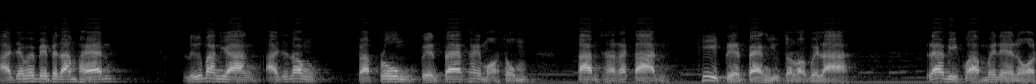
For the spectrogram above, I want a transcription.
อาจจะไม่เป็นไปตามแผน หรือบางอย่างอาจจะต้อง ปรับปรุงเปลี่ยนแปลงให้เหมาะสมตามสถานการณ์ที่เปลี่ยนแปลงอยู่ตลอดเวลา และมีความไม่แน่นอน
